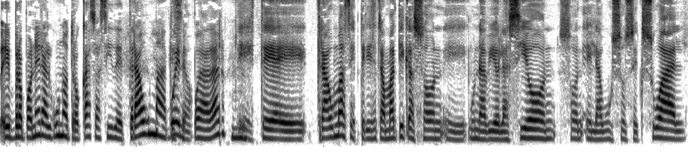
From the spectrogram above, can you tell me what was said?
eh, proponer algún otro caso así de trauma que se pueda dar? Este, eh, traumas, experiencias traumáticas son una violación, son el abuso sexual,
